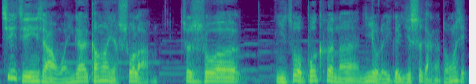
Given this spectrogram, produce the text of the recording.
积极影响，我应该刚刚也说了，就是说，你做播客呢，你有了一个仪式感的东西，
